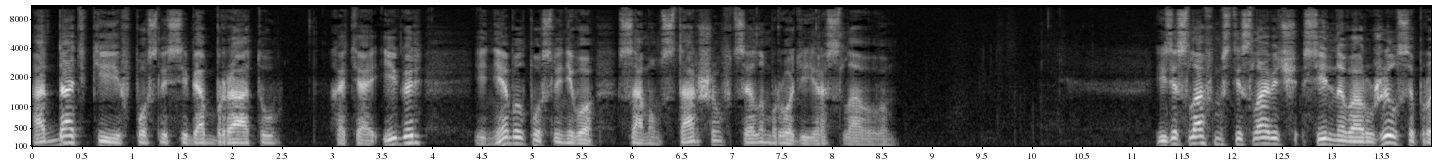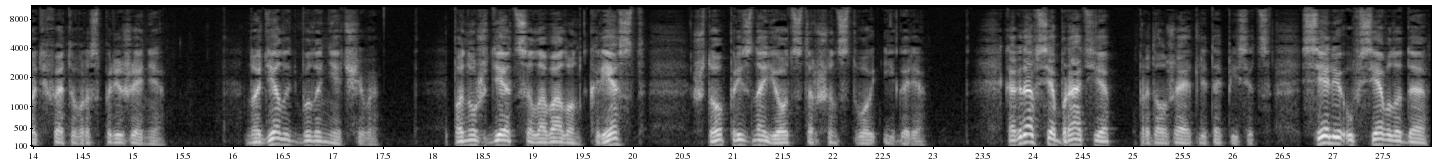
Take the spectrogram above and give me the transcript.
отдать Киев после себя брату, хотя Игорь и не был после него самым старшим в целом роде Ярославовым. Изяслав Мстиславич сильно вооружился против этого распоряжения, но делать было нечего. По нужде целовал он крест, что признает старшинство Игоря. Когда все братья продолжает летописец, сели у Всеволода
